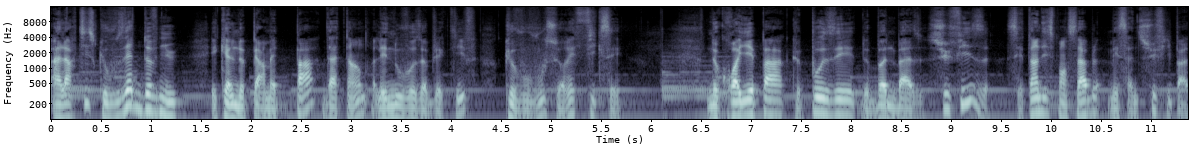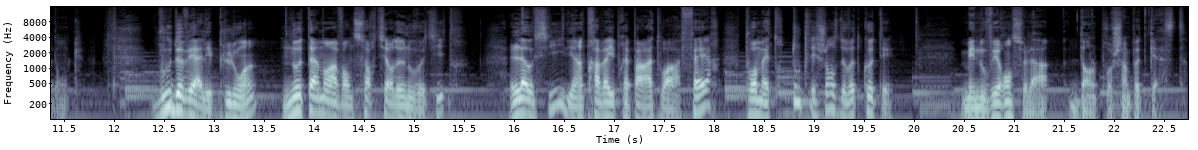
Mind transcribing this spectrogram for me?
à l'artiste que vous êtes devenu et qu'elle ne permette pas d'atteindre les nouveaux objectifs que vous vous serez fixés. Ne croyez pas que poser de bonnes bases suffise, c'est indispensable, mais ça ne suffit pas donc. Vous devez aller plus loin, notamment avant de sortir de nouveaux titres. Là aussi, il y a un travail préparatoire à faire pour mettre toutes les chances de votre côté. Mais nous verrons cela dans le prochain podcast.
